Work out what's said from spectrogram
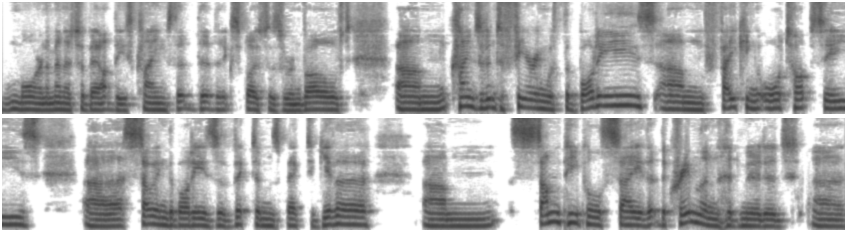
more in a minute about these claims that, that, that explosives were involved. Um, claims of interfering with the bodies, um, faking autopsies, uh, sewing the bodies of victims back together. Um, some people say that the Kremlin had murdered uh,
